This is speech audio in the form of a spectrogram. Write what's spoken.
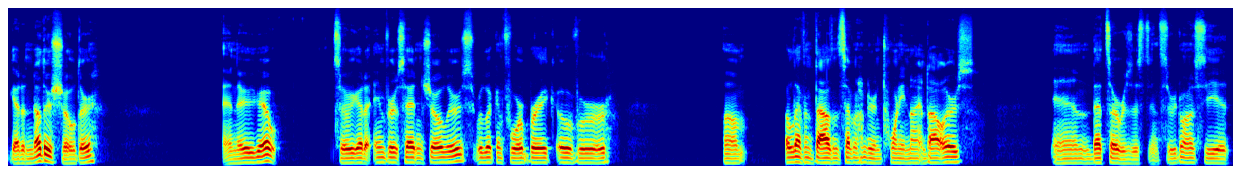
We got another shoulder. And there you go. So we got an inverse head and shoulders. We're looking for a break over um, $11,729. And that's our resistance. So we'd want to see it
